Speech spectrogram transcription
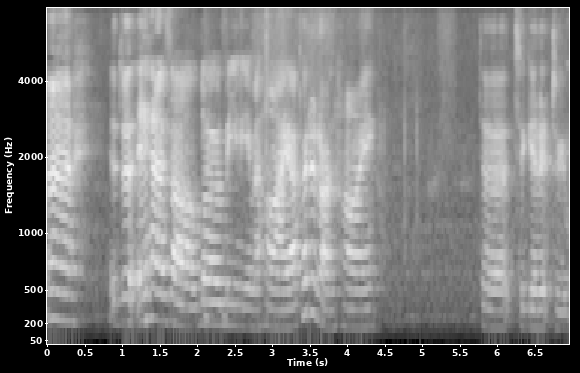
Uh, it, it has a low, medium, and high. I put it on high to, to get it to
